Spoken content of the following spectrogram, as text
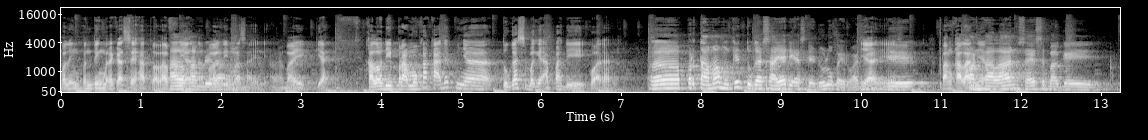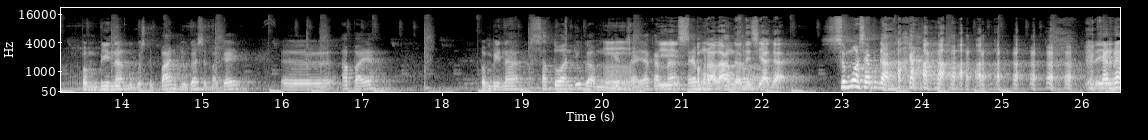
paling penting mereka sehat walafiat apalagi di masa ini. Baik ya. Kalau di Pramuka Kak Ade punya tugas sebagai apa di Kuaran? Uh, pertama mungkin tugas saya di SD dulu Kak Irwan. Ya, di ya. Pangkalan. Pangkalan saya sebagai pembina gugus depan juga sebagai uh, apa ya? Pembina satuan juga mungkin hmm, saya karena di saya penggalang dari siaga. Semua saya pegang. Jadi, karena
